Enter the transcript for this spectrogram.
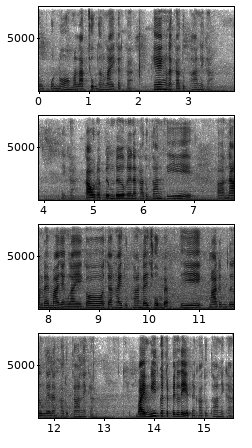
มงคลเนาะมารับชมทั้งในกันค่ะ แห้งนะคะ ทุกท่านเลยค่ะ นี่ค่ะเก่าแบบเดิมๆเลยนะคะ ทุกท่านที่น้ำได้มาอย่างไรก็จะให้ทุกท่านได้ชมแบบที่มาเดิมๆเลยนะคะ ทุกท่านเลยค่ะ ใบมีดก็จะเป็นเลดนะคะ ทุกท่านเลยค่ะ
